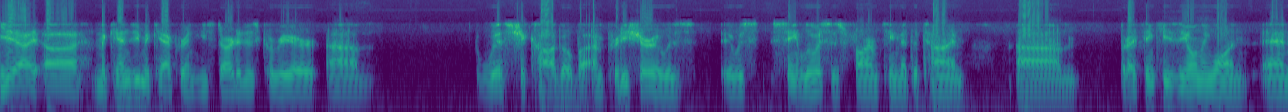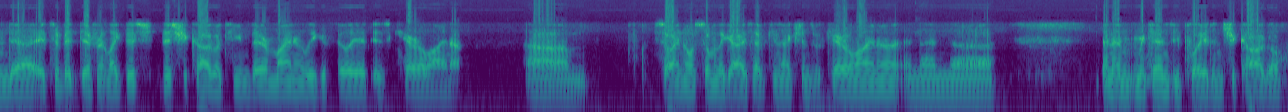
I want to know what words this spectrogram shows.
Yeah, uh, Mackenzie MacEachern. He started his career um, with Chicago, but I'm pretty sure it was it was St. Louis's farm team at the time. Um, but I think he's the only one, and uh, it's a bit different. Like this this Chicago team, their minor league affiliate is Carolina. Um, so I know some of the guys have connections with Carolina, and then uh, and then Mackenzie played in Chicago.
